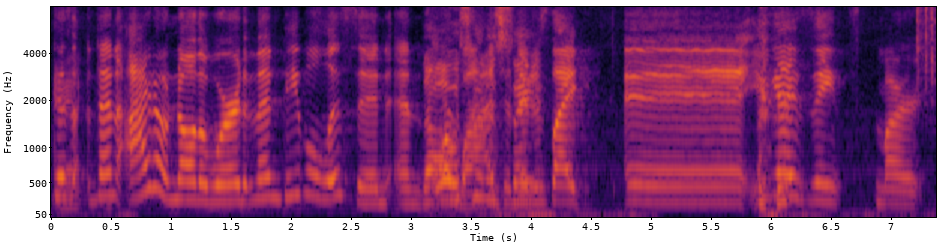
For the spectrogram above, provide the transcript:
Because Yeah. then I don't know the word, and then people listen and No, or watch, and say- they're just like, Eh, "You guys ain't smart."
